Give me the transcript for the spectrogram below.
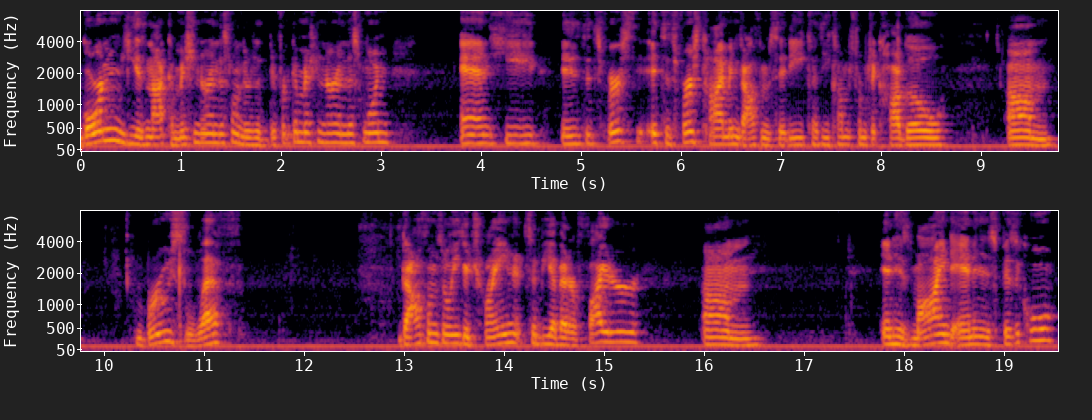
Gordon. He is not commissioner in this one. There's a different commissioner in this one, and he is his first. It's his first time in Gotham City because he comes from Chicago. Um, Bruce left Gotham so he could train to be a better fighter, um, in his mind and in his physical,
